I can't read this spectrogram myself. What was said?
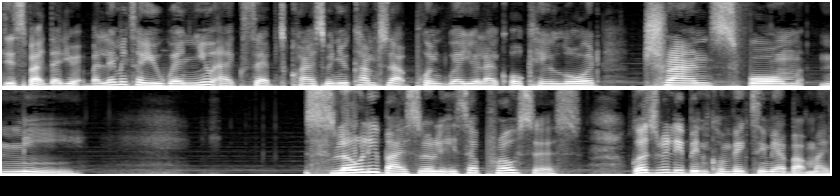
despite that you're but let me tell you when you accept christ when you come to that point where you're like okay lord transform me. Slowly by slowly, it's a process. God's really been convicting me about my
